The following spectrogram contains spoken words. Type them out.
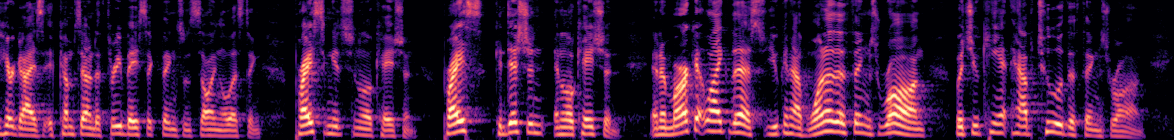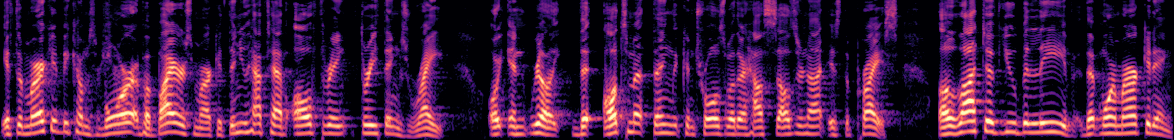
here, guys. It comes down to three basic things when selling a listing price, condition, location. Price, condition, and location. In a market like this, you can have one of the things wrong, but you can't have two of the things wrong. If the market becomes more of a buyer's market, then you have to have all three three things right. Or and really, the ultimate thing that controls whether a house sells or not is the price. A lot of you believe that more marketing,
